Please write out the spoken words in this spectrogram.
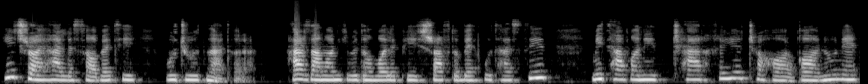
هیچ راه حل ثابتی وجود ندارد. هر زمانی که به دنبال پیشرفت و بهبود هستید می توانید چرخه چهار قانون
